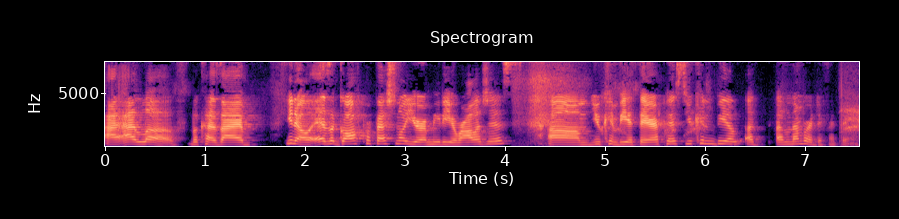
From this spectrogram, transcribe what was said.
I, I love because I, you know, as a golf professional, you're a meteorologist. Um, you can be a therapist. You can be a, a, a number of different things.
